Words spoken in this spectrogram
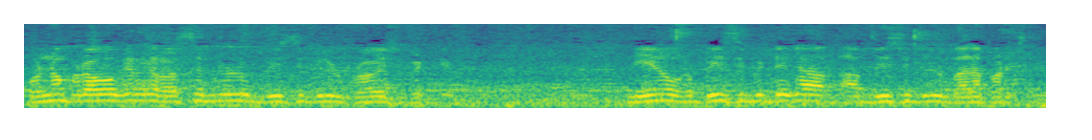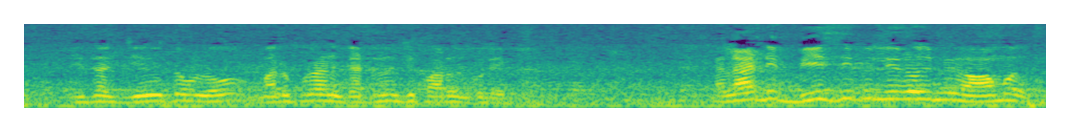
పొన్నం ప్రభాకర్ గారు అసెంబ్లీలో బీసీపీలు ప్రవేశపెట్టింది ప్రవేశపెట్టారు. నేను ఒక బీసీ బిడ్డగా ఆ బీసీ బిల్లు బలపరిచింది ఇది నా జీవితంలో మరుపురాని ఘటన నుంచి పాల్గొలేదు అలాంటి బీసీ బిల్లు ఈరోజు మేము ఆమోదం.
